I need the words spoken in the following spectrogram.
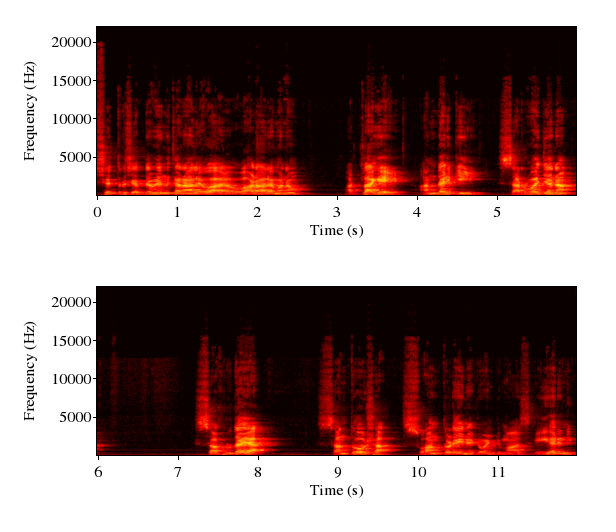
శత్రు శబ్దం ఎందుకు అనాలి? వా- వాడాలి మనం. అట్లాగే అందరికీ సర్వజన సహృదయ సంతోష స్వాంతుడైనటువంటి మా శ్రీహరిని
